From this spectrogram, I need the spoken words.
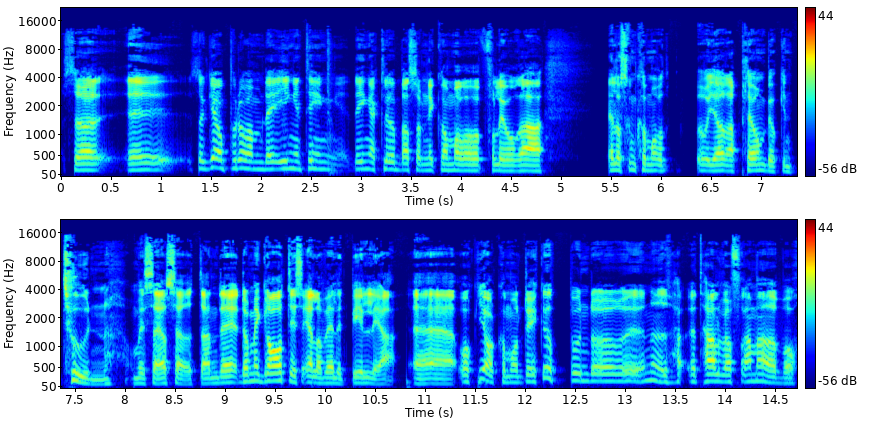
Så, så gå på dem, det är ingenting, det är inga klubbar som ni kommer att förlora eller som kommer att göra plånboken tunn, om vi säger så, utan det, de är gratis eller väldigt billiga. Och jag kommer att dyka upp under nu ett halvår framöver,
